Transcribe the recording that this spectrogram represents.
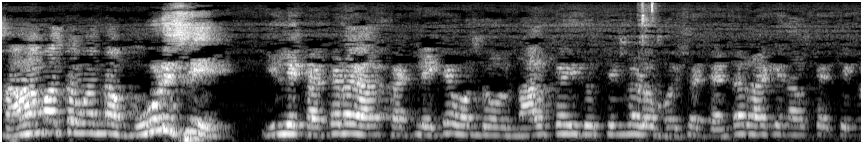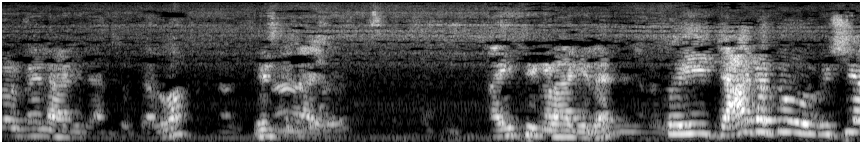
ಸಹಮತವನ್ನ ಮೂಡಿಸಿ ಇಲ್ಲಿ ಕಟ್ಟಡ ಕಟ್ಟಲಿಕ್ಕೆ ಒಂದು ನಾಲ್ಕೈದು ತಿಂಗಳು ಬಹುಶಃ ಟೆಂಡರ್ ಆಗಿ ನಾಲ್ಕೈದು ತಿಂಗಳ ಮೇಲೆ ಆಗಿದೆ ಅನ್ಸುತ್ತೆ ಅಲ್ವಾ? ಐದು ತಿಂಗಳಾಗಿದೆ ಸೊ ಈ ಜಾಗದ್ದು ವಿಷಯ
